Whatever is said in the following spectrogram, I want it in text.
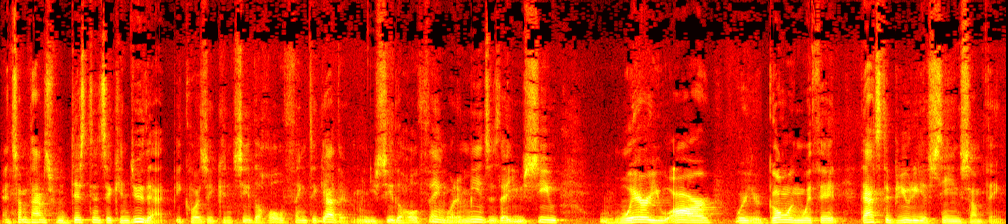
And sometimes from distance it can do that because you can see the whole thing together. When you see the whole thing, what it means is that you see where you are, where you're going with it. That's the beauty of seeing something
